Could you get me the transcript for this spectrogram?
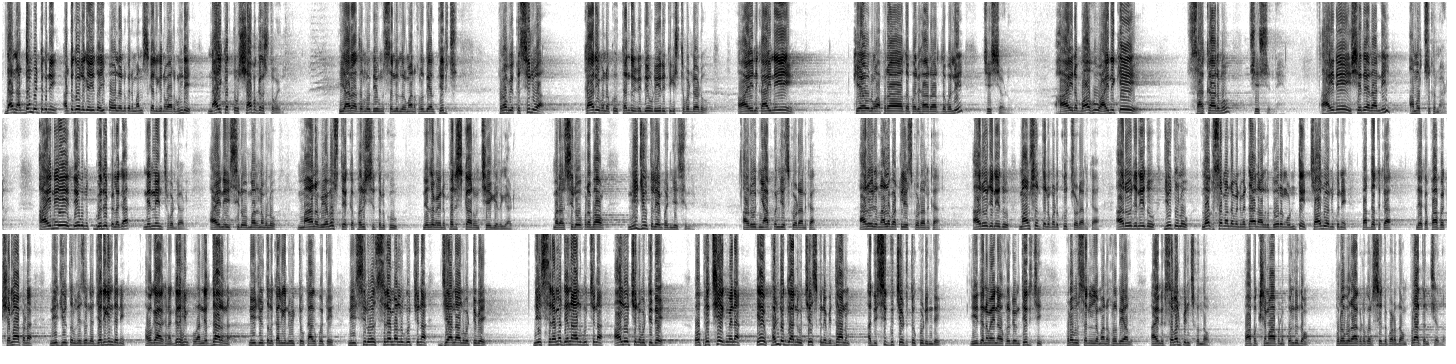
దాన్ని అడ్డం పెట్టుకుని అడ్డగోలుగా ఏదో అయిపోవాలనుకునే మనసు కలిగిన వారు ఉండి నాయకత్వం శాపగ్రస్తమైంది. ఈ ఆరాధనలో దేవుని సన్నిధిలో మన హృదయాలు తెరిచి ప్రభు యొక్క శిలువ కార్యమునకు తండ్రిని దేవుడు ఏ రీతికి ఇష్టపడ్డాడు? ఆయనకు ఆయనే కేవలం అపరాధ పరిహారార్థ బలి చేశాడు. ఆయన బాహు ఆయనకే సహకారము చేసింది. ఆయనే ఈ శరీరాన్ని అమర్చుకున్నాడు. ఆయనే దేవుని గొర్రె పిల్లగా నిర్ణయించబడ్డాడు. ఆయనే శిలో మరణములో మానవ వ్యవస్థ యొక్క పరిస్థితులకు నిజమైన పరిష్కారం చేయగలిగాడు. మరి ఆ శిలో ప్రభావం నీ జీవితంలో ఏం పనిచేసింది? ఆ రోజు జ్ఞాపకం చేసుకోవడానిక? ఆ రోజు నల్ల బట్టలు వేసుకోవడానిక? ఆ రోజు అనేది మాంసం తినకుండా కూర్చోవడానిక ఆ రోజు అనేది జీవితంలో లోక సంబంధమైన విధానాలకు దూరంగా ఉంటే చాలు అనుకునే పద్ధతిక లేక పాప క్షమాపణ నీ జీవితంలో నిజంగా జరిగిందని అవగాహన గ్రహింపు ఆ నిర్ధారణ నీ జీవితంలో కలిగిన వ్యక్తి కాకపోతే నీ శిలువ శ్రమలు గుర్చిన ధ్యానాలు వట్టివే నీ శ్రమ దినాలు గుర్చిన ఆలోచన వట్టిదే ఓ ప్రత్యేకమైన ఏ పండుగగా నువ్వు చేసుకునే విధానం అది సిగ్గుచేటుతో కూడిందే. ఈ దినమైన హృదయం తెరిచి ప్రభు సన్నిలో మన హృదయాలు ఆయనకు సమర్పించుకుందాం. పాప క్షమాపణ పొందుదాం. ప్రభు రాకడ కొరకు సిద్ధపడదాం. ప్రార్థన చేద్దాం.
